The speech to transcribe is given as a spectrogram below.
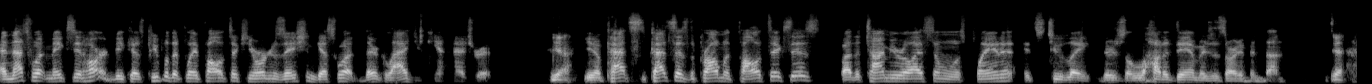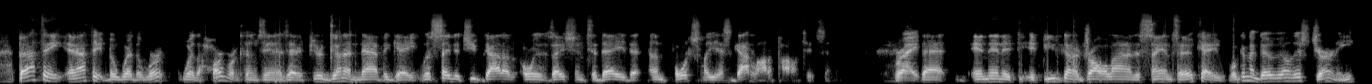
And that's what makes it hard because people that play politics in your organization, guess what? They're glad you can't measure it. Yeah. You know, Pat Pat says the problem with politics is by the time you realize someone was playing it, it's too late. There's a lot of damage that's already been done. Yeah. But I think and I think but where the work where the hard work comes in is that if you're gonna navigate, let's say that you've got an organization today that unfortunately has got a lot of politics in it. Right. That and then if, if you're going to draw a line in the sand and say, okay, we're going to go on this journey,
